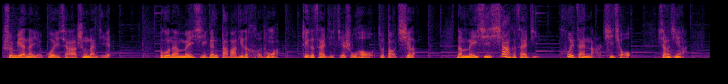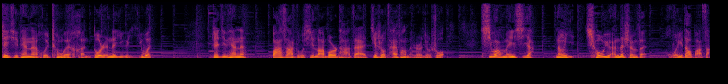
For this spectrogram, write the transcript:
顺便呢也过一下圣诞节。不过呢，梅西跟大巴黎的合同啊，这个赛季结束后就到期了。那梅西下个赛季会在哪儿踢球？相信啊，这些天呢会成为很多人的一个疑问。这几天呢，巴萨主席拉波尔塔在接受采访的时候就说，希望梅西啊能以球员的身份回到巴萨。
